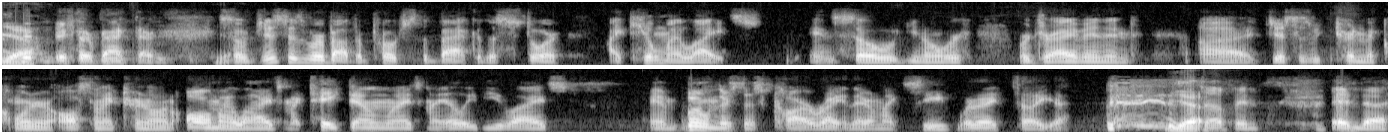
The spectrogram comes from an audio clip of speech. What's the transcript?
Yeah. if they're back there. So just as we're about to approach the back of the store, I kill my lights, and so you know we're we're driving, and uh, just as we turn the corner, all of a sudden I turn on all my lights, my takedown lights, my LED lights, and boom, there's this car right in there. I'm like, see, what did I tell you? Yeah. Stuff, and and uh,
